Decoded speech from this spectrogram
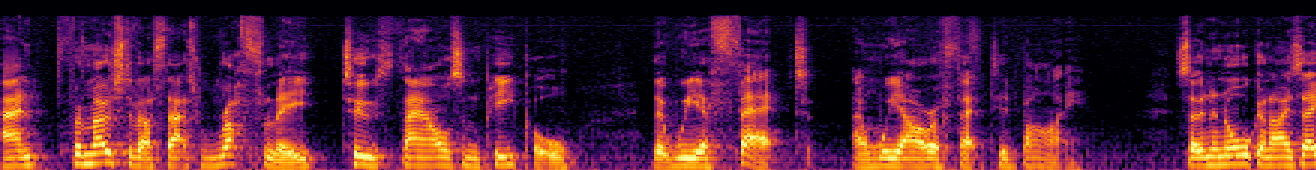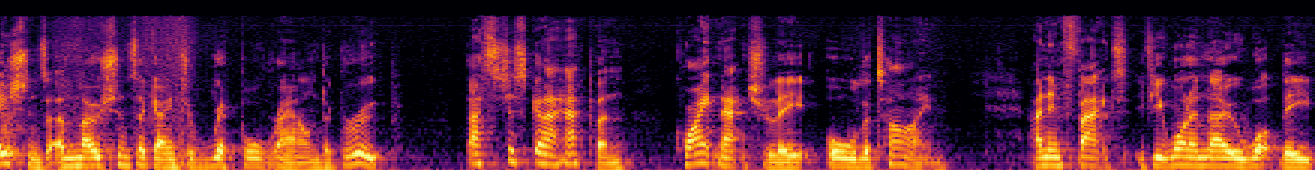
And for most of us, that's roughly 2,000 people that we affect and we are affected by. So in an organisation, emotions are going to ripple round a group. That's just going to happen quite naturally all the time. And in fact, if you want to know what the,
